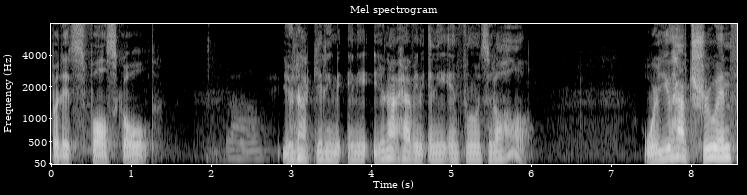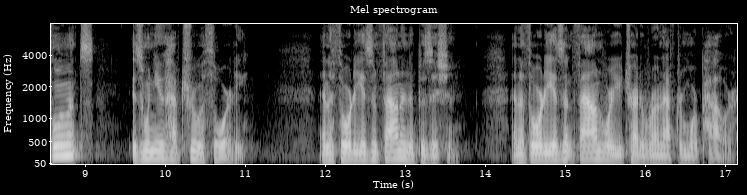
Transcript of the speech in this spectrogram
But it's false gold. Wow. You're not getting any, you're not having any influence at all. Where you have true influence is when you have true authority. And authority isn't found in a position. And authority isn't found where you try to run after more power.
